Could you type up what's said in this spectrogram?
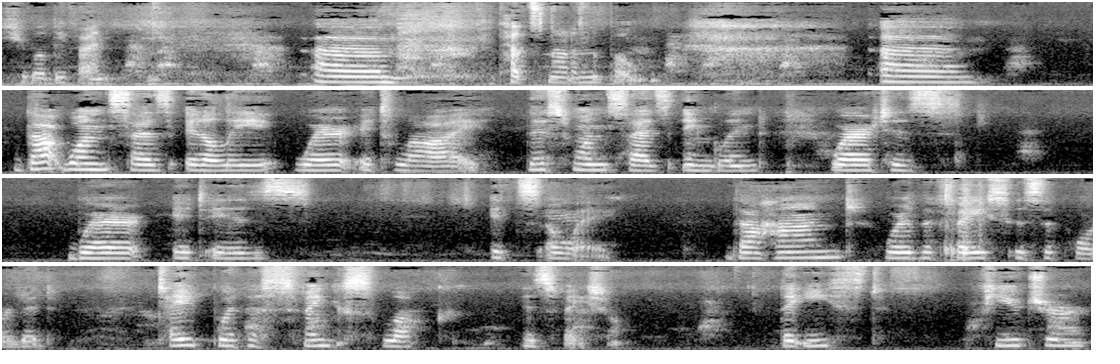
she will be fine. Um, that's not in the poem. Um, that one says Italy, where it lie. This one says England, where it is where it is its away. The hand where the face is supported, tape with a sphinx look is facial. The east, future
